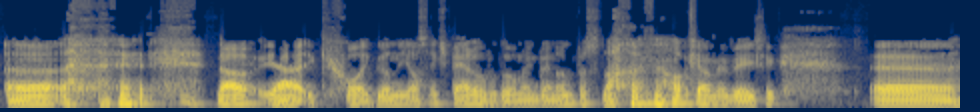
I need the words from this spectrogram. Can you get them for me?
Eh, nou ja, ik, goh, ik wil niet als expert overkomen. Ik ben er ook pas na een half jaar mee bezig. Eh,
